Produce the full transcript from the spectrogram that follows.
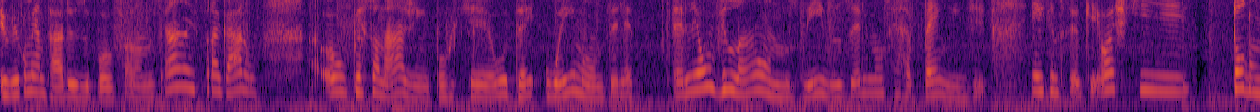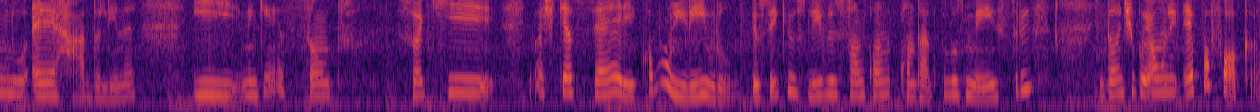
Eu vi comentários do povo falando assim: ah, estragaram o personagem, porque o, De o Waymond, ele é ele é um vilão nos livros, ele não se arrepende. E que não sei o que. Eu acho que todo mundo é errado ali, né? E ninguém é santo. Só que eu acho que a série, como o livro, eu sei que os livros são contados pelos mestres. Então, tipo, é, um, é fofoca.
